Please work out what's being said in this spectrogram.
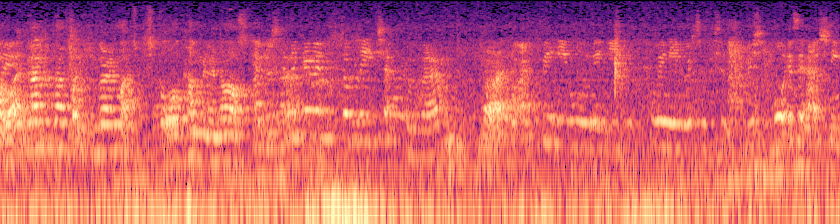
All right, no, no, thank you very much. Just thought I'd come in and ask you. I'm just going to go and doubly check with them. Right. But I think you will need, you probably need written permission. What is it actually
